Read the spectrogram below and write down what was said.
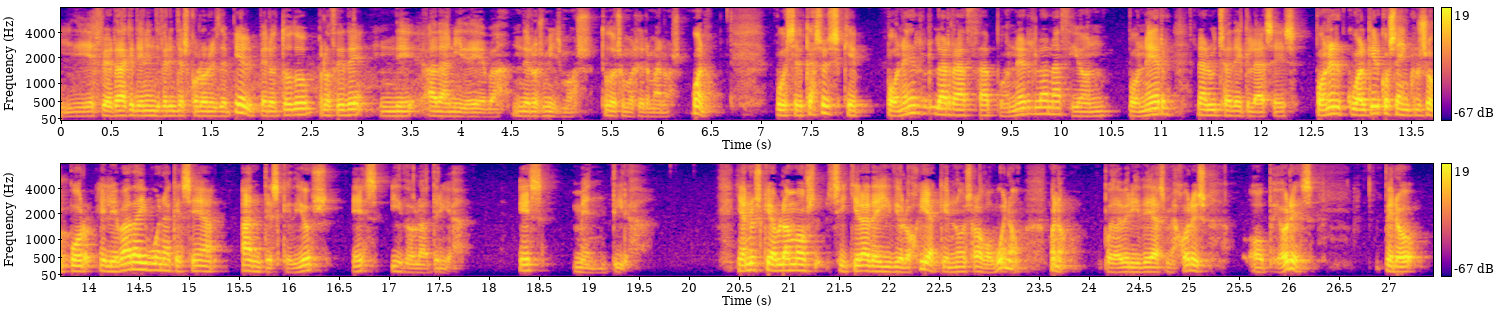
Y es verdad que tienen diferentes colores de piel, pero todo procede de Adán y de Eva, de los mismos. Todos somos hermanos. Bueno, pues el caso es que poner la raza, poner la nación, poner la lucha de clases, poner cualquier cosa, incluso por elevada y buena que sea, antes que Dios, es idolatría. Es mentira. Ya no es que hablamos siquiera de ideología, que no es algo bueno. Bueno, puede haber ideas mejores o peores, pero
